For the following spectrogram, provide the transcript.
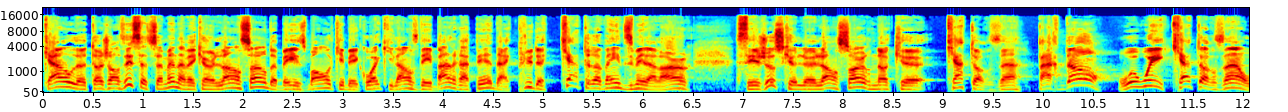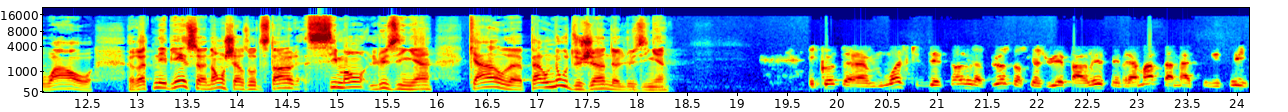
Carl, t'as jasé cette semaine avec un lanceur de baseball québécois qui lance des balles rapides à plus de 90 000 à l'heure. C'est juste que le lanceur n'a que 14 ans. Pardon! Oui, oui, 14 ans. Wow! Retenez bien ce nom, chers auditeurs, Simon Lusignan. Carl, parle-nous du jeune Lusignan. Écoute, euh, moi, ce qui me détonne le plus lorsque je lui ai parlé, c'est vraiment sa maturité.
